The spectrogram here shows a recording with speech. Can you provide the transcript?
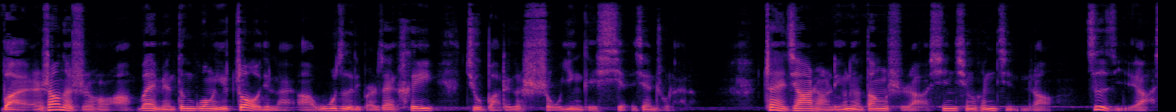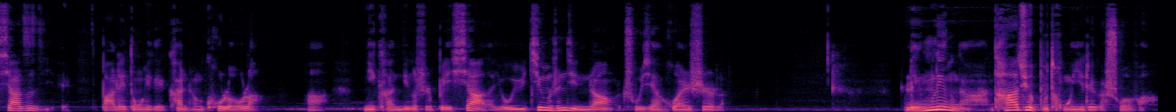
晚上的时候啊，外面灯光一照进来啊，屋子里边再黑，就把这个手印给显现出来了。再加上玲玲当时啊心情很紧张，自己呀吓自己，把这东西给看成骷髅了啊！你肯定是被吓得，由于精神紧张出现幻视了。玲玲呢，她却不同意这个说法，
